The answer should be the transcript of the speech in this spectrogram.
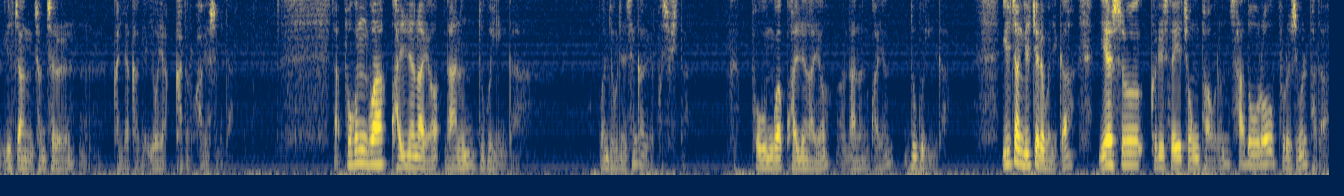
1장 전체를 간략하게 요약하도록 하겠습니다. 자, 복음과 관련하여 나는 누구인가? 먼저 우리는 생각해 보십시다. 복음과 관련하여 나는 과연 누구인가? 1장 1절에 보니까 예수 그리스도의 종 바울은 사도로 부르심을 받아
